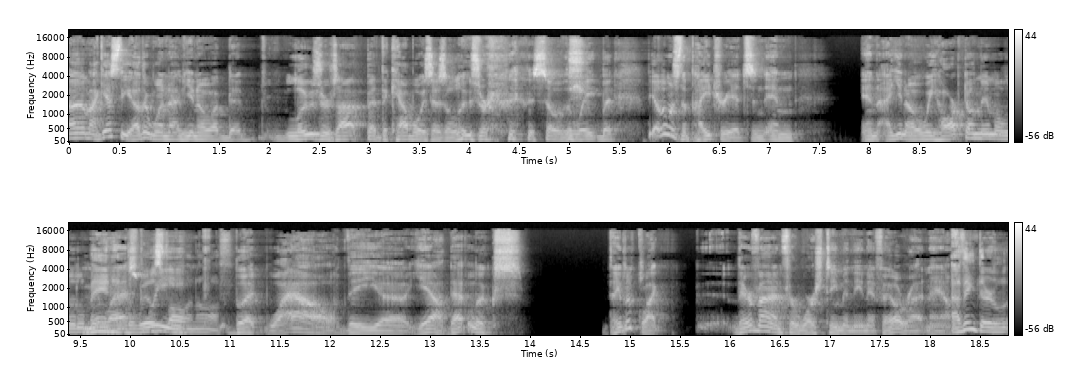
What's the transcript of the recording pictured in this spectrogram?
Um, I guess the other one, uh, you know, uh, losers. I bet the Cowboys as a loser, so of the week. But the other was the Patriots, and and and you know we harped on them a little Man, bit last the wheels week. But wow, the uh, yeah, that looks. They look like they're vying for worst team in the NFL right now. I think they're.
